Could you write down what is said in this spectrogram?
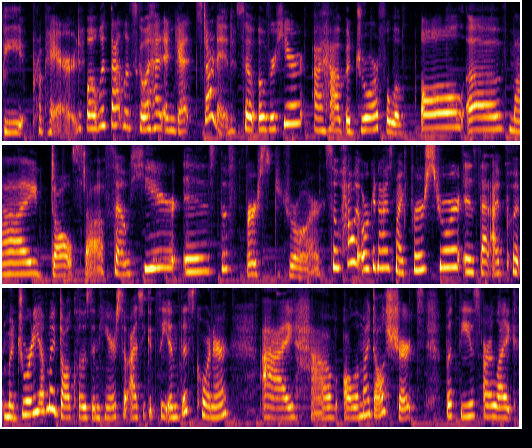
be prepared. Well with that let's go ahead and get started. So over here I have a drawer full of all of my doll stuff. So here is the first drawer. So how I organize my first drawer is that I put majority of my doll clothes in here. So as you can see in this corner, I have all of my doll shirts, but these are like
